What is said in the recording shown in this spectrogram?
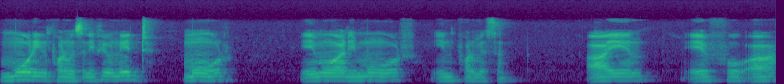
more information if you need more M O R E more information I N F O R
